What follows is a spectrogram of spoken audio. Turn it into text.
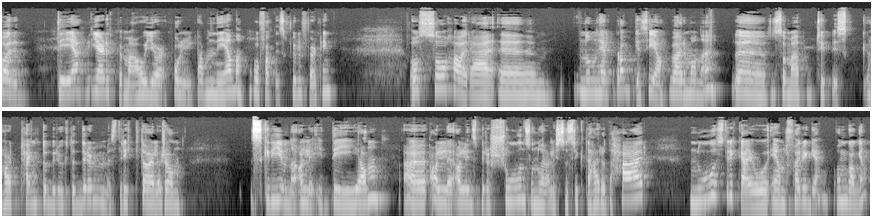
bare det hjelper meg å gjøre, holde dem ned da, og faktisk fullføre ting. Og så har jeg eh, noen helt blanke sider hver måned, eh, som jeg typisk har tenkt å bruke til drømmestrikk. Da, eller sånn skrive ned alle ideene, eh, alle, all inspirasjon, så nå har jeg lyst til å strikke det her og det her. Nå strikker jeg jo én farge om gangen.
